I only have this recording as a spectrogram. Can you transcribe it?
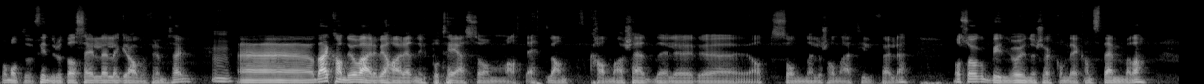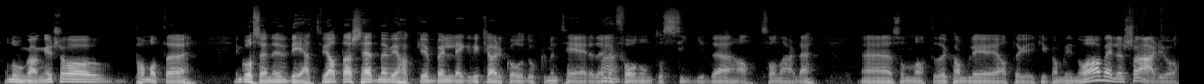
på en måte finner ut av selv eller graver frem selv. Mm. Eh, Der kan det jo være vi har en hypotese om at et eller annet kan ha skjedd, eller uh, at sånn eller sånn er tilfellet. Og så begynner vi å undersøke om det kan stemme. da. Og Noen ganger så på en måte gåseøyne vet vi at det har skjedd, men vi har ikke belegg, vi klarer ikke å dokumentere det eller få noen til å si det at sånn er det. Eh, sånn at det, bli, at det, ikke kan bli noe av. Eller så er det jo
